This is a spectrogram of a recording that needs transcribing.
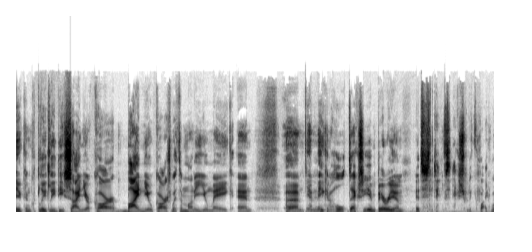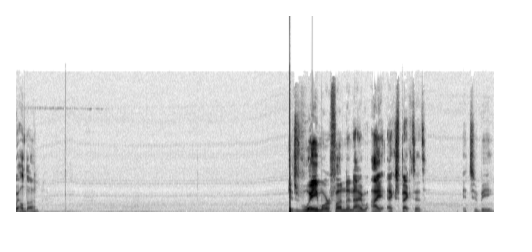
You can completely design your car, buy new cars with the money you make, and um, yeah, make a whole taxi imperium. It's it's actually quite well done. It's way more fun than I I expected it to be.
